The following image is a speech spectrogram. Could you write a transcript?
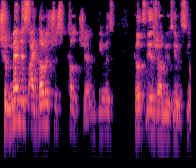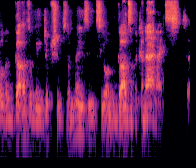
tremendous idolatrous culture. If you go to the Israel Museum and see all the gods of the Egyptians, amazing. See all the gods of the Canaanites. So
